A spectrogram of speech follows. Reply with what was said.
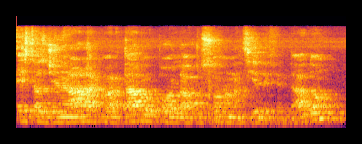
estas generala quartalo por la usona nazia defendado.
